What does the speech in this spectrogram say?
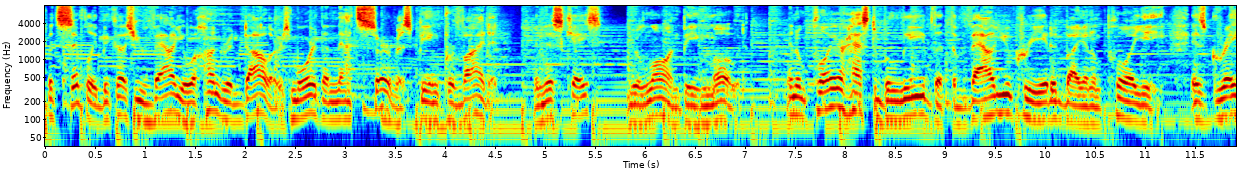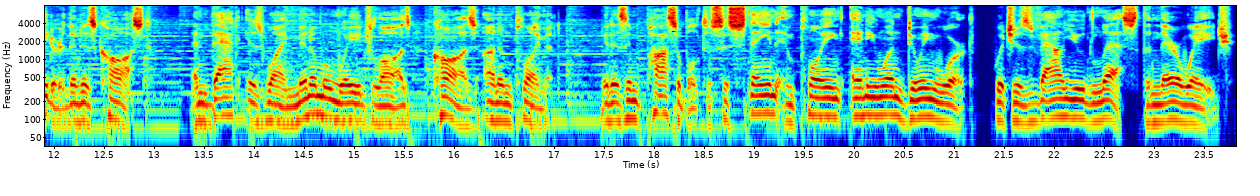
but simply because you value $100 more than that service being provided. In this case, your lawn being mowed. An employer has to believe that the value created by an employee is greater than his cost. And that is why minimum wage laws cause unemployment. It is impossible to sustain employing anyone doing work which is valued less than their wage.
